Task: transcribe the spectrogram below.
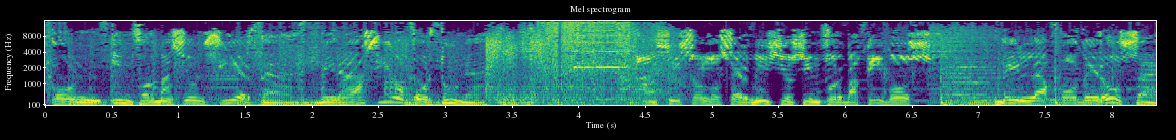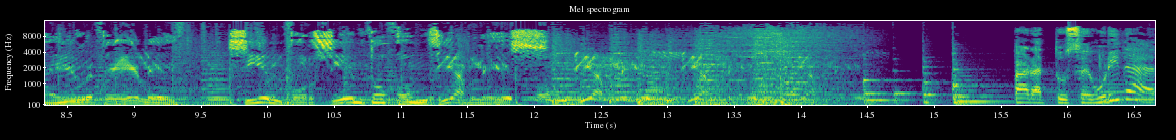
con información cierta, veraz y oportuna. Así son los servicios informativos de la poderosa RTL. 100% confiables. Confiables, confiables. Para tu seguridad,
